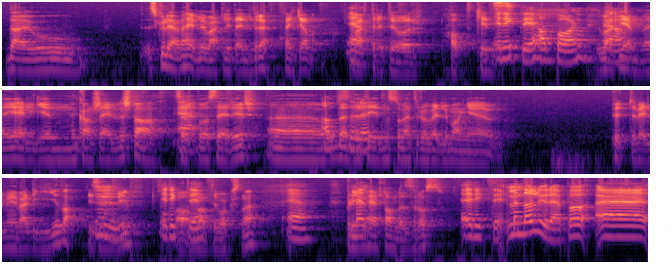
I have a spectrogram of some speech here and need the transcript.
det er jo Skulle gjerne heller vært litt eldre, tenker jeg. da. Vært 30 år, hatt kids. Riktig. Hatt barn. Vært Ja. hjemme i helgen kanskje ellers, da. Sett Ja. på serier. Uh, og denne tiden som jeg tror veldig mange putter veldig mye verdi i da, i sitt Mm, liv. Blant de voksne. Ja. blir Men- helt annerledes for oss. Riktig. Men da lurer jeg på eh,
